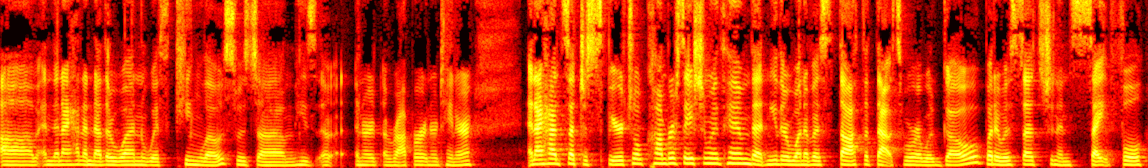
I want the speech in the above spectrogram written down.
Um, and then I had another one with King Los, was um, he's a, a rapper entertainer, and I had such a spiritual conversation with him that neither one of us thought that that's where it would go, but it was such an insightful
